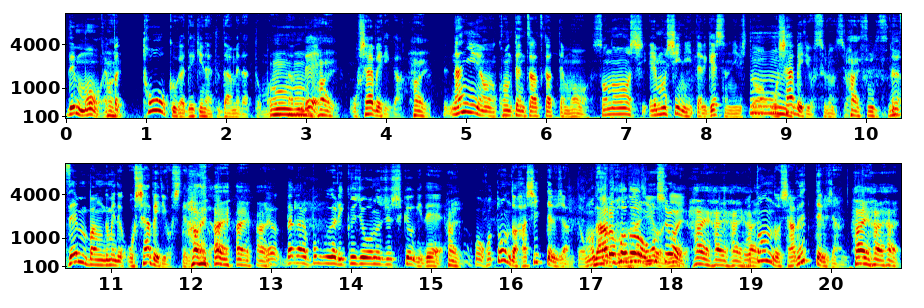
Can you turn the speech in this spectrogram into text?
でもやっぱはい。りトークができないとダメだと思ってたんで、うんはいおしゃべりが。はい。何をコンテンツ扱ってもそのし MC にいたりゲストにいる人はうんおしゃべりをするんですよ。はいそうですね。全番組でおしゃべりをしてるんですよ。はいはいはいはい。だだから僕が陸上の十種競技で、はいこうほとんど走ってるじゃんって思ったなるほどのと同じように面白い。はいはいはいはい。ほとんど喋ってるじゃんはいはいはい。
